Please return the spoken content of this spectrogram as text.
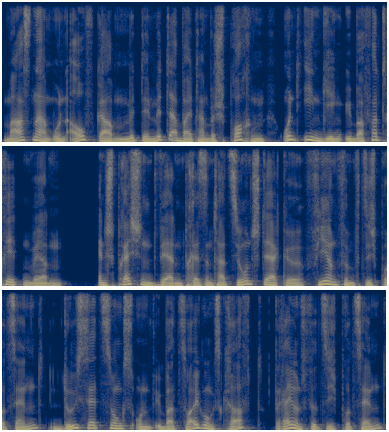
Maßnahmen und Aufgaben mit den Mitarbeitern besprochen und ihnen gegenüber vertreten werden. Entsprechend werden Präsentationsstärke 54%, Durchsetzungs- und Überzeugungskraft 43%,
